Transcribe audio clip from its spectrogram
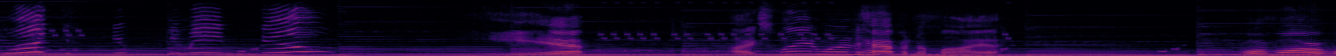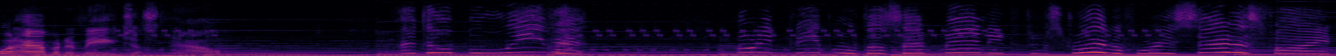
What? You, you mean you? Yep. I explained what had happened to Maya. Or more what happened to me just now. I don't believe it. How many people does that man need to destroy before he's satisfied?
